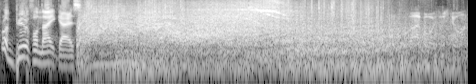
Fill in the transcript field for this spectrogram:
What a beautiful night, guys. Five boys are still on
